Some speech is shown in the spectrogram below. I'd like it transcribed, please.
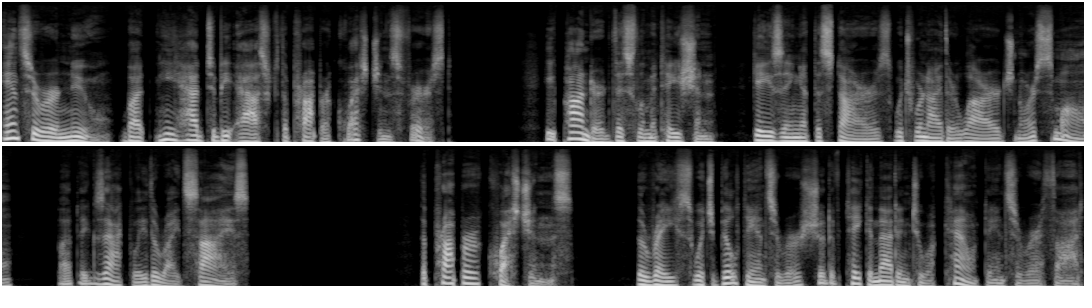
Answerer knew, but he had to be asked the proper questions first. He pondered this limitation gazing at the stars, which were neither large nor small, but exactly the right size. The proper questions. The race which built Answerer should have taken that into account, Answerer thought.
